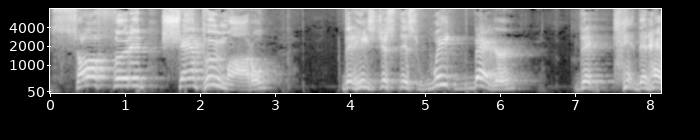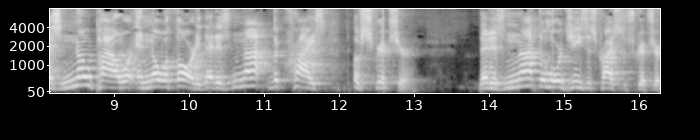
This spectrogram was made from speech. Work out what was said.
soft footed shampoo model, that He's just this weak beggar that, that has no power and no authority, that is not the Christ of Scripture. That is not the Lord Jesus Christ of Scripture.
